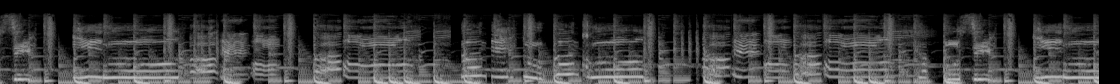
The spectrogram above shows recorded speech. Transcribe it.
positivo. Ah, eh, oh, ah, oh. Donde tu banco? Ah, eh, oh, ah, oh. Positivo.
